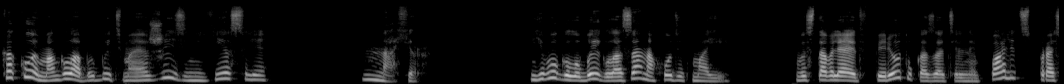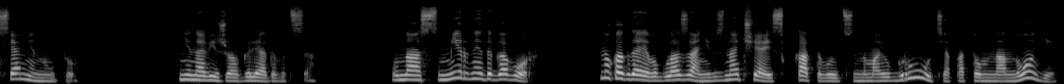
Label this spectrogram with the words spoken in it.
Какой могла бы быть моя жизнь, если... Нахер. Его голубые глаза находят мои. Выставляет вперед указательный палец, прося минуту. Ненавижу оглядываться. У нас мирный договор. Но когда его глаза невзначай скатываются на мою грудь, а потом на ноги,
